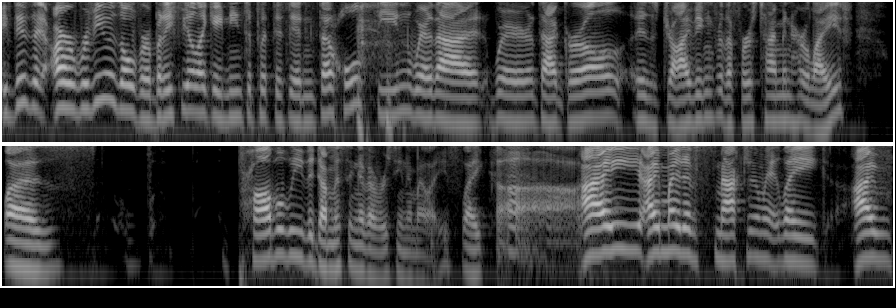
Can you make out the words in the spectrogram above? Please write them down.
this our review is over, but I feel like I need to put this in. That whole scene where that where that girl is driving for the first time in her life was probably the dumbest thing I've ever seen in my life. Like I I might have smacked him like I've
